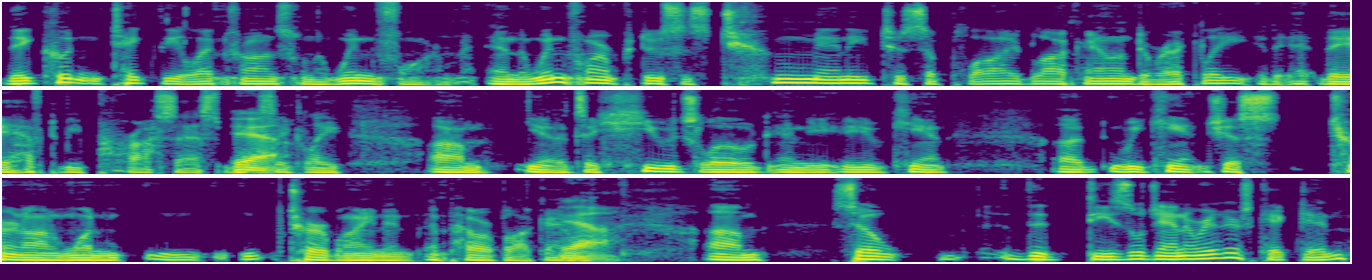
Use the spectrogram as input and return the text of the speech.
they couldn't take the electrons from the wind farm, and the wind farm produces too many to supply Block Island directly. It, they have to be processed Yeah. basically. Um, you know, it's a huge load, and you, you can't. Uh, we can't just turn on one turbine and, and power Block Island. Yeah. Um, so the diesel generators kicked in,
